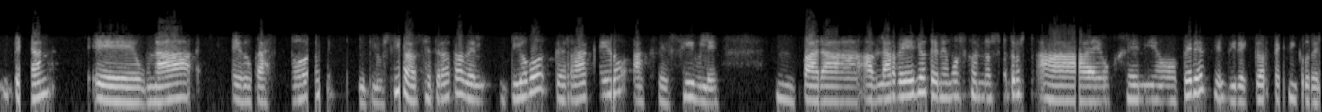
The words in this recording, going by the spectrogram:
tengan eh, una educación inclusiva. Se trata del globo terráqueo accesible. Para hablar de ello tenemos con nosotros a Eugenio Pérez, el director técnico del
